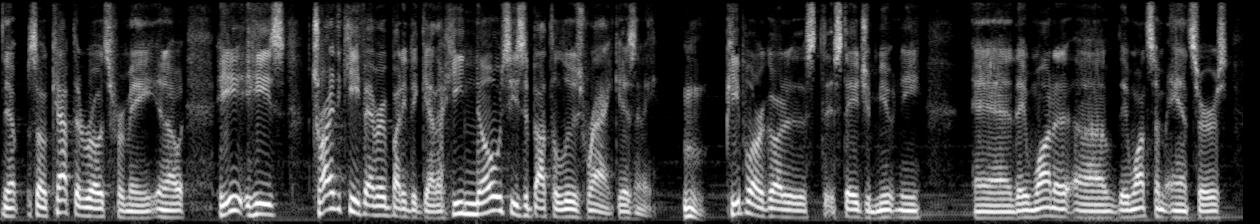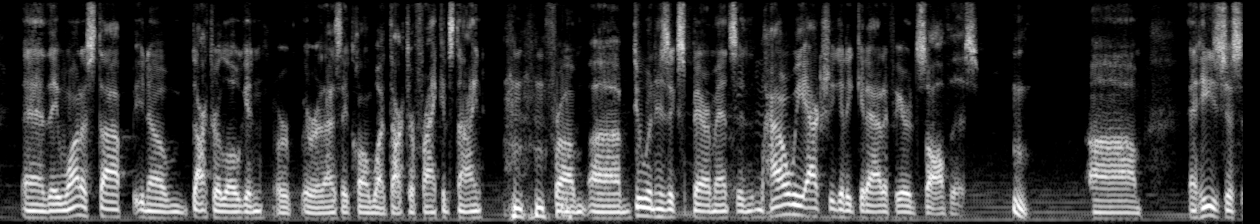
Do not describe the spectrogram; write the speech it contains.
Yep. So Captain Rhodes for me, you know, he he's trying to keep everybody together. He knows he's about to lose rank, isn't he? Hmm. People are going to the st- stage of mutiny, and they want to uh, they want some answers, and they want to stop, you know, Doctor Logan or or as they call him, what Doctor Frankenstein from uh, doing his experiments. And how are we actually going to get out of here and solve this? Hmm. Um, and he's just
